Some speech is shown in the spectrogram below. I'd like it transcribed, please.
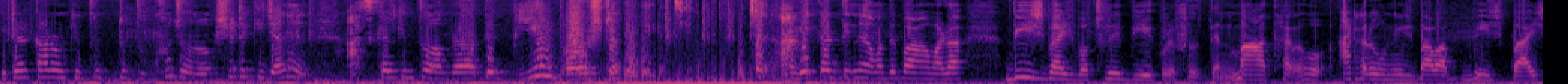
এটার কারণ কিন্তু একটু দুঃখজনক সেটা কি জানেন আজকাল কিন্তু আমাদের বিয়ের বয়সটা বেড়ে গেছে? আগেকার দিনে আমাদের বাবা মারা বিশ বাইশ বছরে বিয়ে করে ফেলতেন। মা আঠারো উনিশ বাবা বিশ বাইশ।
